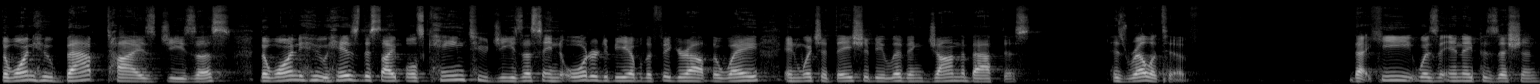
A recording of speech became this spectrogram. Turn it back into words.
the one who baptized Jesus, the one who his disciples came to Jesus in order to be able to figure out the way in which that they should be living, John the Baptist, his relative, that he was in a position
